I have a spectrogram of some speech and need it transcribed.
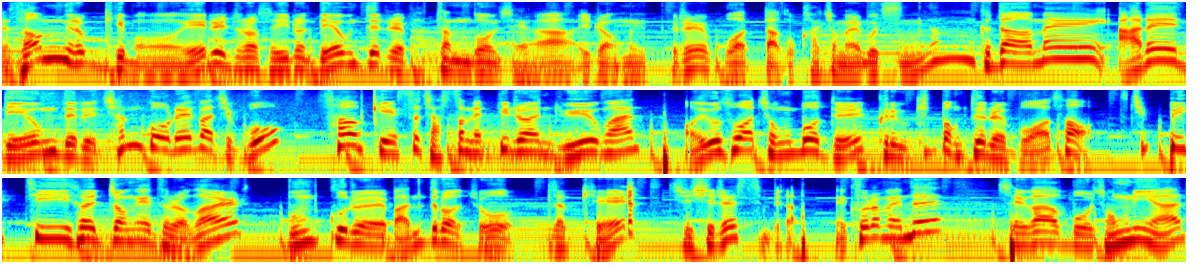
그래서 이렇게 뭐 예를 들어서 이런 내용들을 바탕으로 제가 이런 것들을 모았다고 가정 알고 있습니다. 그 다음에 아래 내용들을 참고를 해가지고 사업 계획서 작성에 필요한 유용한 어, 요소와 정보들 그리고 기법들을 모아서 GPT 설정에 들어갈 문구를 만들어줘 이렇게 지시를 했습니다. 네, 그러면은 제가 뭐 정리한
